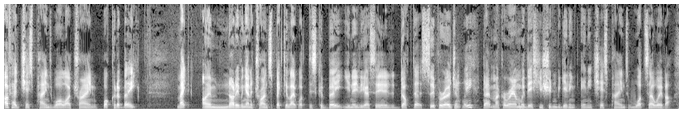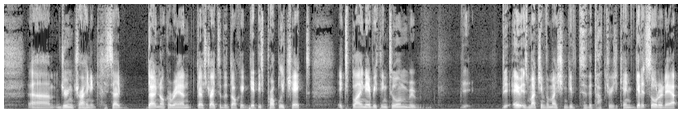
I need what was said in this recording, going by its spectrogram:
I've had chest pains while I train. What could it be? Mate, I'm not even going to try and speculate what this could be. You need to go see a doctor super urgently. Don't muck around with this. You shouldn't be getting any chest pains whatsoever um, during training. So don't knock around. Go straight to the doctor. Get this properly checked explain everything to them. As much information give to the doctor as you can. Get it sorted out.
